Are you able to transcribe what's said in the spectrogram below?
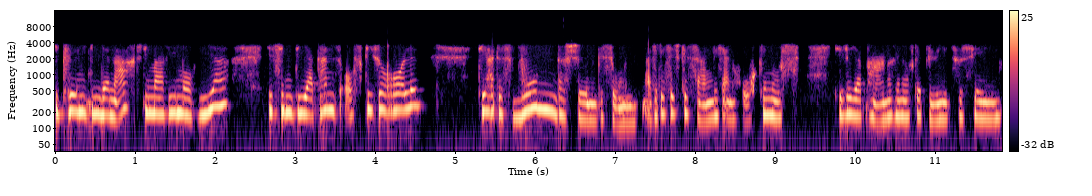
die Königin der Nacht, die Marie Moria, die singt ja ganz oft diese Rolle. Die hat es wunderschön gesungen. Also das ist gesanglich ein Hochgenuss, diese Japanerin auf der Bühne zu sehen.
